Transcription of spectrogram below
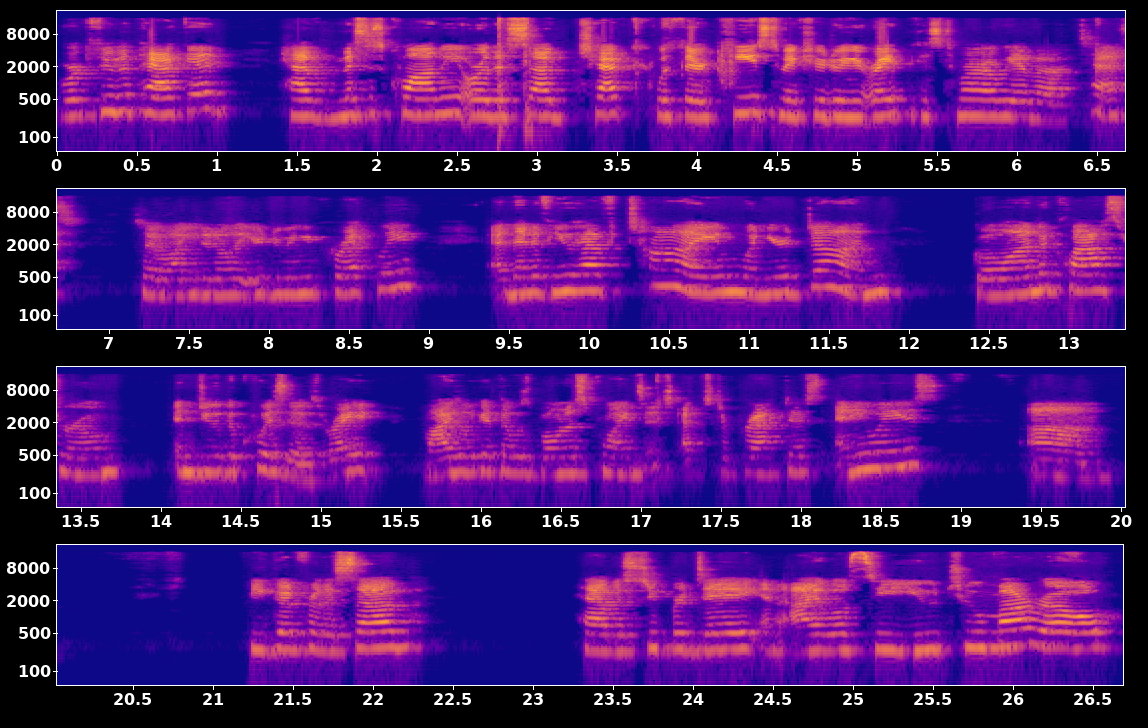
work through the packet, have Mrs. Kwame or the sub check with their keys to make sure you're doing it right because tomorrow we have a test. So I want you to know that you're doing it correctly. And then if you have time when you're done, go on to Classroom and do the quizzes, right? Might as well get those bonus points. It's extra practice anyways. Um, be good for the sub. Have a super day, and I will see you tomorrow.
